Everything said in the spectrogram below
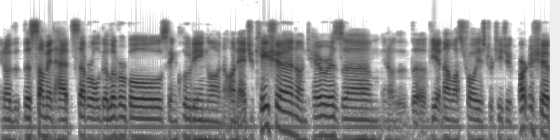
you know the, the, summit had several deliverables including on on education on terrorism you know the, the vietnam australia strategic partnership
